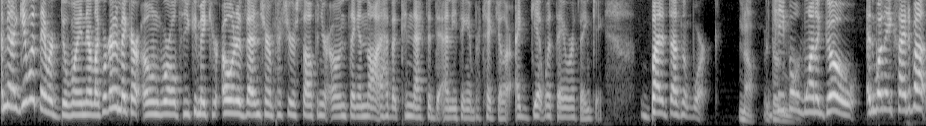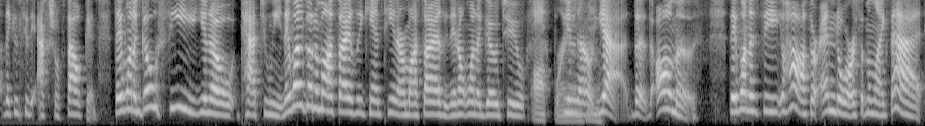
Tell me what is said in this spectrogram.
I mean, I get what they were doing. They're like, we're going to make our own world so you can make your own adventure and picture yourself in your own thing and not have it connected to anything in particular. I get what they were thinking, but it doesn't work. No, it doesn't. People want to go, and what are they excited about? They can see the actual Falcon. They want to go see, you know, Tatooine. They want to go to Mos Eisley Cantina or Mos Eisley. They don't want to go to, Off-brand, you know, yeah. yeah, the, the almost. They want to see Hoth or Endor or something like that.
